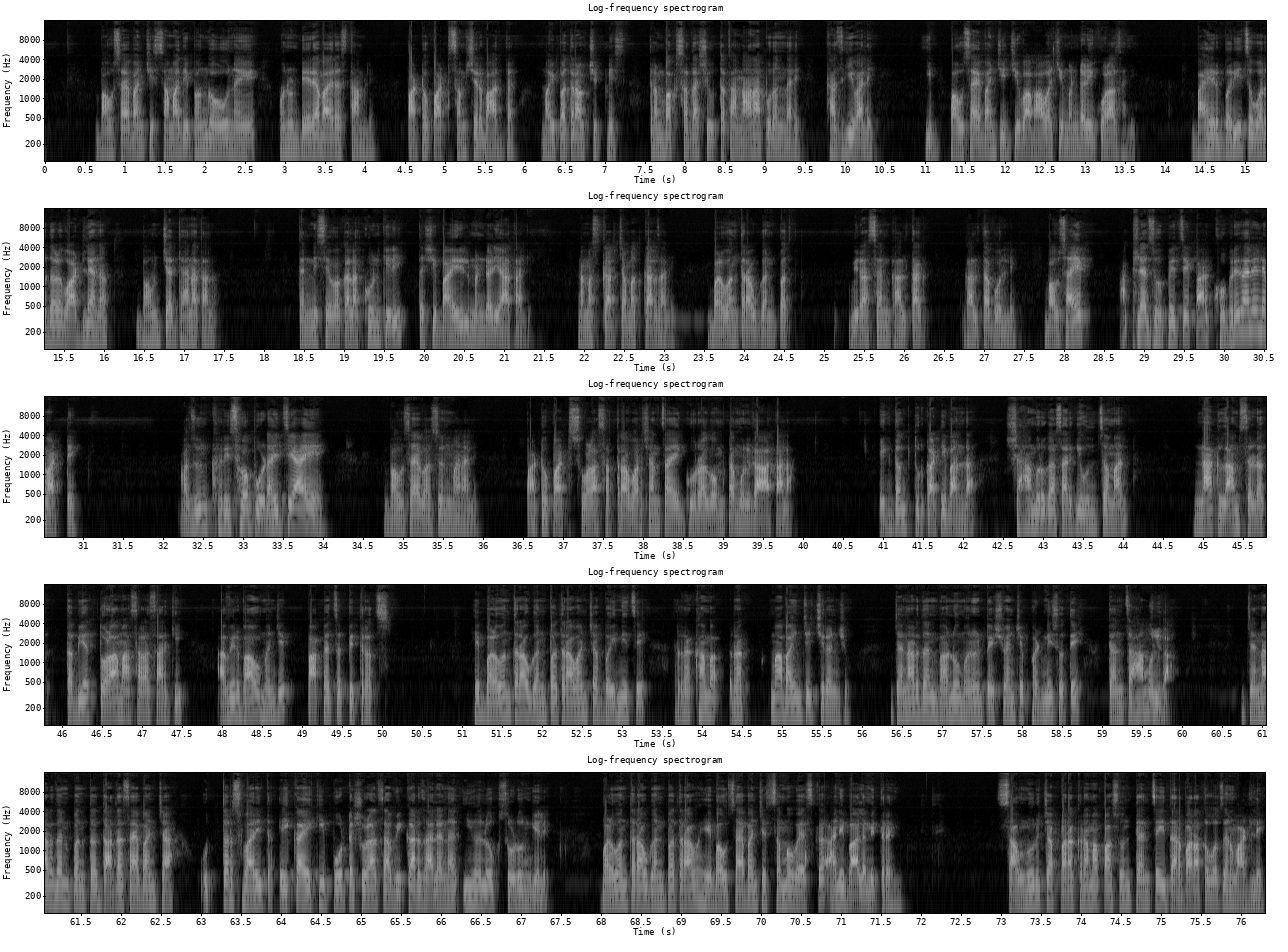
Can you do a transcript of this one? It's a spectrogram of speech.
भाऊसाहेबांची समाधी भंग होऊ नये म्हणून डेऱ्याबाहेरच थांबले. पाठोपाठ शमशेर बहादर मैपतराव चिटणीस त्र्यंबक सदाशिव तथा नाना पुरंदरे खाजगीवाले ही भाऊसाहेबांची जीवाभावाची मंडळी गोळा झाली. बाहेर बरीच वर्दळ वाढल्यानं भाऊंच्या ध्यानात आलं. त्यांनी सेवकाला खून केली तशी बाहेरील मंडळी आत आली. नमस्कार चमत्कार झाले. बळवंतराव गणपत विरासन घालता घालता बोलले भाऊसाहेब आपल्या झोपेचे पार खोबरे झालेले वाटते. अजून खरी झोप ओढायची आहे. भाऊसाहेब हसून म्हणाले पाठोपाठ सोळा सतरा वर्षांचा एक गोरा गोमटा मुलगा आत आला. एकदम तुरकाटी बांधा शहामृगासारखी उंच मान नाक लांब सडक तबियत तोळा मासाळासारखी आविर्भाव म्हणजे पाप्याचं पित्रच. हे बळवंतराव गणपतरावांच्या बहिणीचे रखाबा रखमाबाईंचे चिरंजीव. जनार्दन भानू म्हणून पेशव्यांचे फडणीस होते त्यांचा हा मुलगा. जनार्दन पंत दादासाहेबांच्या उत्तरस्वारीत एकाएकी पोटशुळाचा विकार झाल्यानं इहलोक सोडून गेले. बळवंतराव गणपतराव हे भाऊसाहेबांचे समवयस्क आणि बालमित्रही. सावनूरच्या पराक्रमापासून त्यांचेही दरबारात वजन वाढले.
